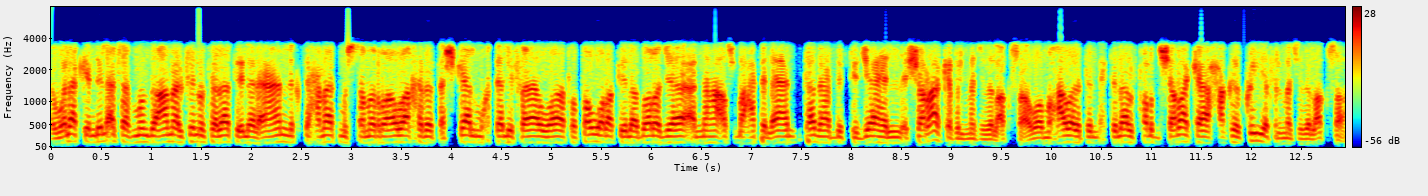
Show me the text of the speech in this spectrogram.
ولكن للأسف منذ عام 2003 إلى الآن الاقتحامات مستمرة وأخذت أشكال مختلفة وتطورت إلى درجة أنها أصبحت الآن تذهب باتجاه الشراكة في المسجد الأقصى ومحاولة الاحتلال فرض شراكة حقيقية في المسجد الأقصى.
